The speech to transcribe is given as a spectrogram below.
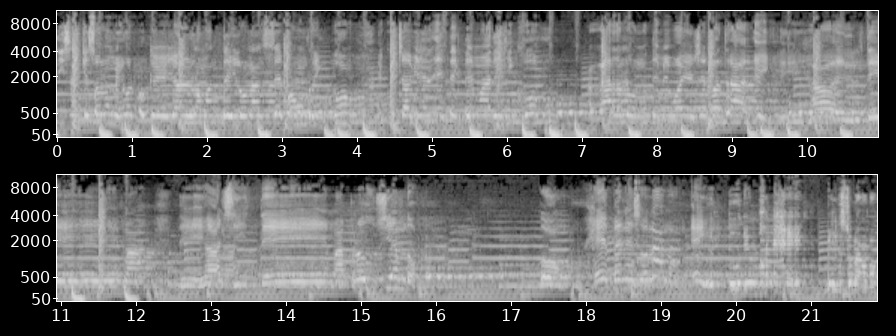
Dicen que son lo mejor porque ella lo amanté y lo lancé para un rincón. Escucha bien este tema de hip. Agárralo, no te me vayas a echar para atrás. Ey, deja el tema, deja el sistema. Produciendo con G venezolano. Ey. Estudio G, venezolano.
